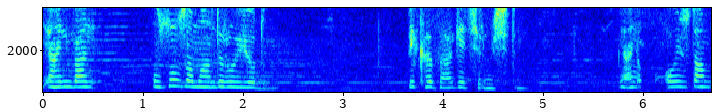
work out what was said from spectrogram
Yani ben uzun zamandır uyuyordum. Bir kaza geçirmiştim. Yani o yüzden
